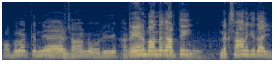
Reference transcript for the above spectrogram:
ਪਬਲਿਕ ਕਿੰਨੀ ਪਰੇਸ਼ਾਨ ਹੋ ਰਹੀ ਹੈ ਟ੍ਰੇਨ ਬੰਦ ਕਰਤੀ। ਨੁਕਸਾਨ ਕਿਹਦਾ ਜੀ?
